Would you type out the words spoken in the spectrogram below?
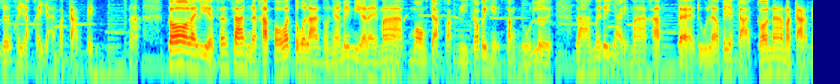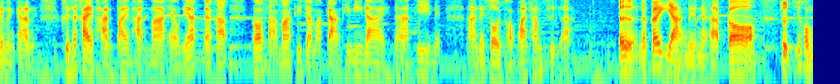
เริ่มขยับขยายมากางเต็นท์ นะ ก็รายละเอียดสั้นๆนะครับ เพราะว่าตัวลานตัวนี้ไม่มีอะไรมาก มองจากฝั่งนี้ก็ไปเห็นฝั่งนู้นเลยลานไม่ได้ใหญ่มากครับ แต่ดูแล้วบรรยากาศก็น่ามากางเต็นท์เหมือนกัน คือถ้าใครผ่านไปผ่านมาแถวเนี้ยนะครับ ก็สามารถที่จะมากางที่นี่ได้นะที่เนี่ยในโซนของบ้านถ้ำเสือเออแล้วก็อีกอย่างหนึ่งนะครับ ก็จุดที่ผม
